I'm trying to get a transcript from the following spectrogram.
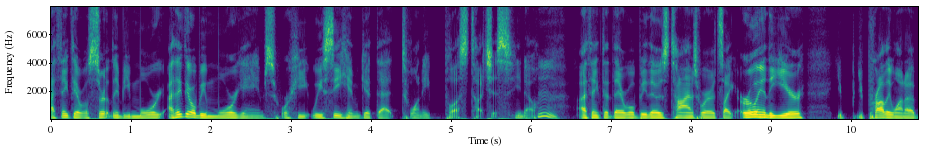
I think there will certainly be more. I think there will be more games where he we see him get that twenty plus touches. You know, Hmm. I think that there will be those times where it's like early in the year, you you probably want to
